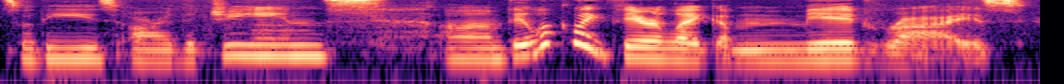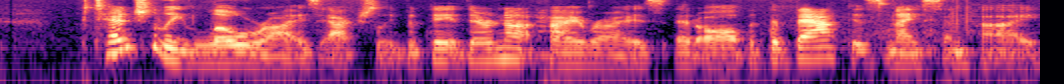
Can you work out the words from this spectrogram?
so these are the jeans. Um, they look like they're like a mid-rise potentially low rise actually, but they, they're not high rise at all. But the back is nice and high.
